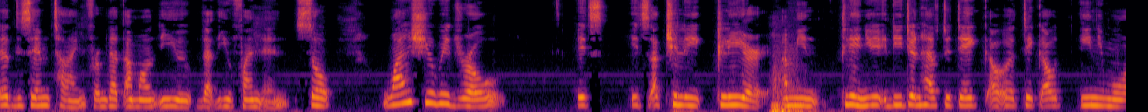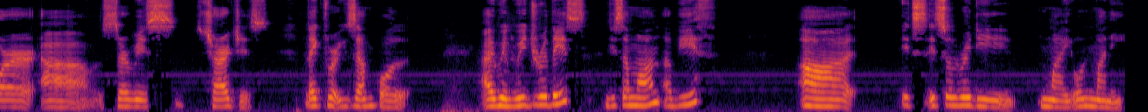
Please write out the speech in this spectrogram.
at the same time from that amount you that you fund in. So once you withdraw it's it's actually clear i mean clean. You didn't have to take uh, take out any more uh, service charges. Like for example i will withdraw this this amount a bit. Uh it's it's already my own money.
